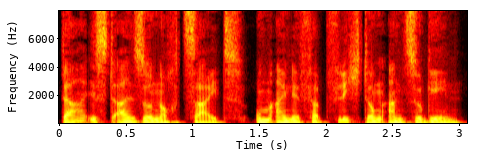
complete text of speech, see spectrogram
Da ist also noch Zeit, um eine Verpflichtung anzugehen.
